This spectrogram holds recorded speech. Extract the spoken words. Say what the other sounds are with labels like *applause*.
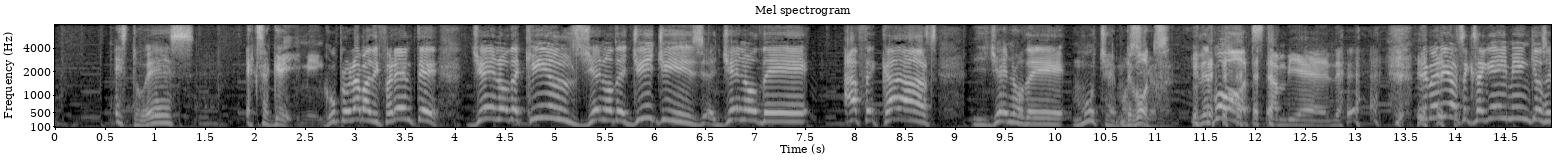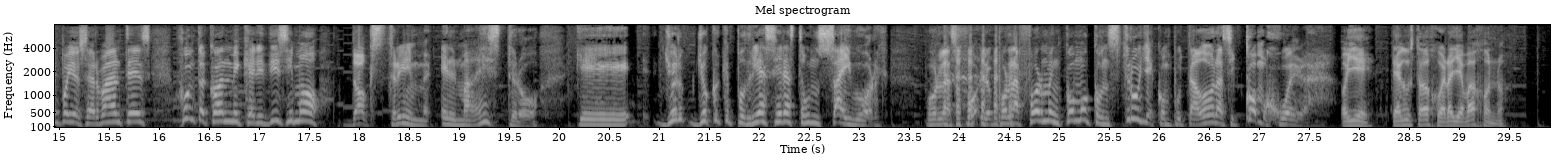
esto es Exa Gaming, un programa diferente, lleno de kills, lleno de GGs, lleno de AFKs y lleno de mucha emoción. bots. Y de bots *laughs* también. *laughs* Bienvenidos a Exa Gaming, yo soy Pollo Cervantes, junto con mi queridísimo Dogstream, el maestro, que yo, yo creo que podría ser hasta un cyborg. Por, las *laughs* por la forma en cómo construye computadoras y cómo juega. Oye, ¿te ha gustado jugar allá abajo o no?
